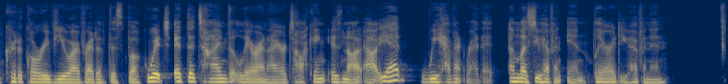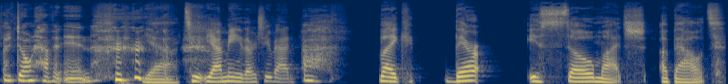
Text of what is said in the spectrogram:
critical review I've read of this book, which at the time that Lara and I are talking is not out yet, we haven't read it unless you have an in. Lara, do you have an in? I don't have it in. yeah, too, yeah, me either. Too bad. Ah. like there is so much about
